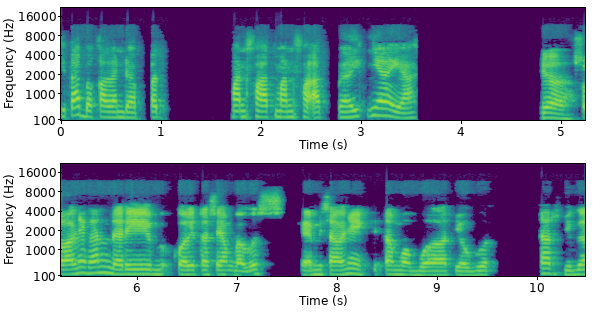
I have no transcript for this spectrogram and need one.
kita bakalan dapat manfaat-manfaat baiknya ya Ya, soalnya kan dari kualitas yang bagus, kayak misalnya kita mau buat yogurt, kita harus juga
